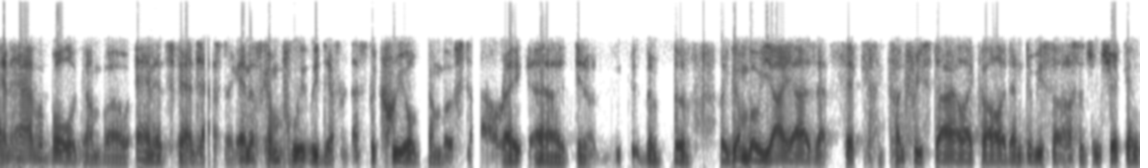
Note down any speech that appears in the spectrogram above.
and have a bowl of gumbo, and it's fantastic, and it's completely different. That's the Creole gumbo style, right? Uh, you know, the, the the gumbo yaya is that thick country style, I call it, andouille sausage and chicken.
